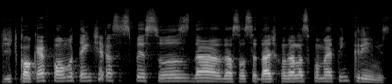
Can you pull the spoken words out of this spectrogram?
de qualquer forma tem que tirar essas pessoas da, da sociedade quando elas cometem crimes.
